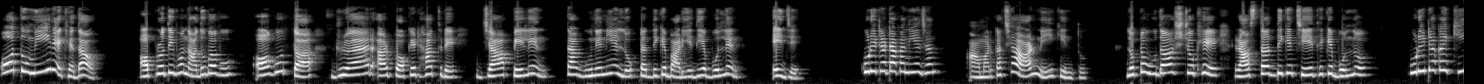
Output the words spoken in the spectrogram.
ও তুমিই রেখে দাও। অপ্রতিভ নাদুবাবু অগত্যা ড্রয়ার আর পকেট হাতড়ে যা পেলেন তা গুনে নিয়ে লোকটার দিকে বাড়িয়ে দিয়ে বললেন, এই যে, কুড়িটা টাকা নিয়ে যান, আমার কাছে আর নেই কিন্তু। লোকটা উদাস চোখে রাস্তার দিকে চেয়ে থেকে বলল, কুড়ি টাকায় কি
